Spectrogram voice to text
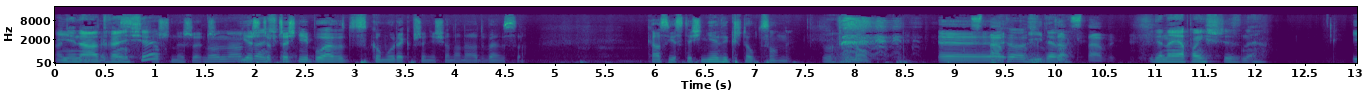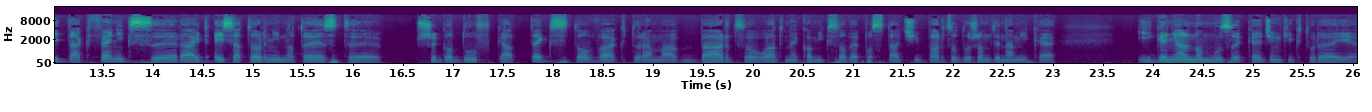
A nie na Advance'ie? Straszne rzeczy. No, na Jeszcze wcześniej była z komórek przeniesiona na Advance'a. Kas, jesteś niewykształcony. Mhm. No. E, Podstawy. I Idę. tak. Podstawy. Idę na japońszczyznę. I tak, Phoenix Wright Ace Attorney, no to jest e, przygodówka tekstowa, która ma bardzo ładne komiksowe postaci, bardzo dużą dynamikę i genialną muzykę, dzięki której e,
